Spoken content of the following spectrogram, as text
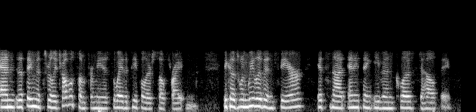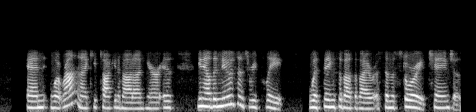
And the thing that's really troublesome for me is the way that people are so frightened. Because when we live in fear, it's not anything even close to healthy. And what Ron and I keep talking about on here is, you know, the news is replete with things about the virus and the story changes,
